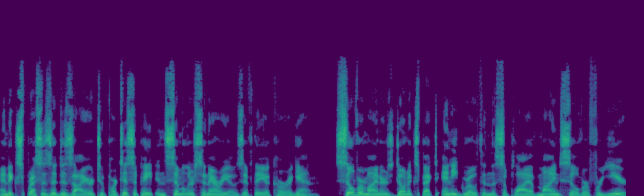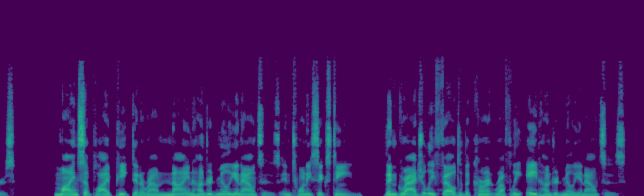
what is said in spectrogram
and expresses a desire to participate in similar scenarios if they occur again. Silver miners don't expect any growth in the supply of mined silver for years, Mine supply peaked at around 900 million ounces in 2016, then gradually fell to the current roughly 800 million ounces,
